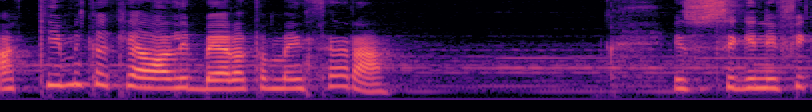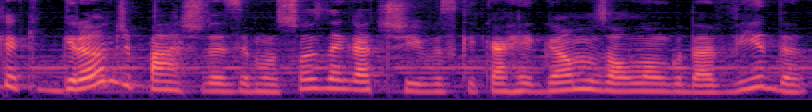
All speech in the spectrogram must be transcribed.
a química que ela libera também será. Isso significa que grande parte das emoções negativas que carregamos ao longo da vida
